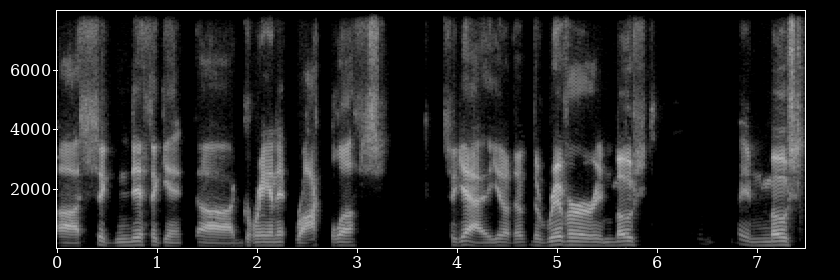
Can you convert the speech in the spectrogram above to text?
uh, significant uh, granite rock bluffs. So yeah, you know the the river in most in most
